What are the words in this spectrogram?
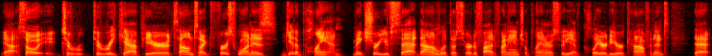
Yeah. So to to recap here, it sounds like first one is get a plan. Make sure you've sat down with a certified financial planner so you have clarity or confidence that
